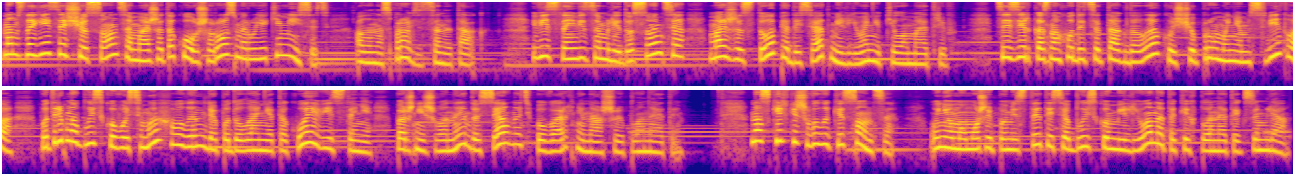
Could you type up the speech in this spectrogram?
Нам здається, що сонце майже такого ж розміру, як і місяць, але насправді це не так. Відстань від Землі до Сонця майже 150 мільйонів кілометрів. Ця зірка знаходиться так далеко, що променям світла потрібно близько 8 хвилин для подолання такої відстані, перш ніж вони досягнуть поверхні нашої планети. Наскільки ж велике сонце? У ньому можуть поміститися близько мільйона таких планет, як Земля.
